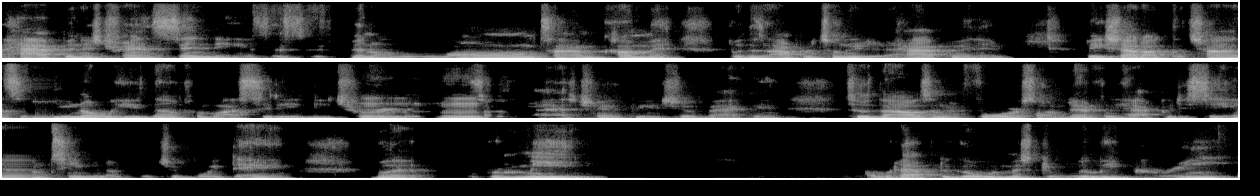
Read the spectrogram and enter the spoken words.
happen is transcending. It's, it's, it's been a long time coming for this opportunity to happen. And big shout out to Chauncey. You know what he's done for my city of Detroit. Mm-hmm. Last championship back in 2004. So I'm definitely happy to see him teaming up with your boy Dame. But for me, I would have to go with Mr. Willie Green.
